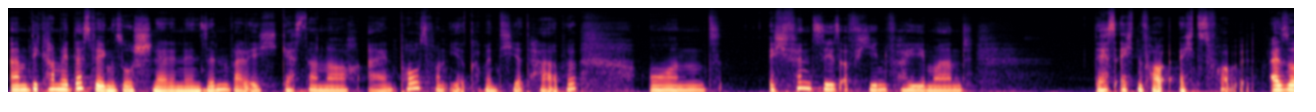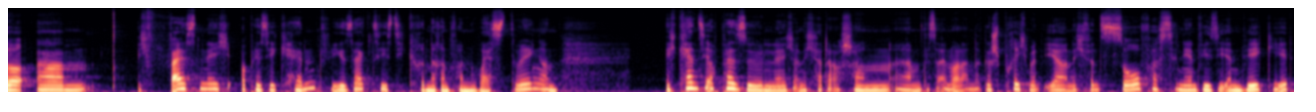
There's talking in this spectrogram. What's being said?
Ähm, die kam mir deswegen so schnell in den Sinn, weil ich gestern noch einen Post von ihr kommentiert habe. Und ich finde, sie ist auf jeden Fall jemand, der ist echt ein Vor echtes Vorbild. Also ähm, ich weiß nicht, ob ihr sie kennt. Wie gesagt, sie ist die Gründerin von Westwing und ich kenne sie auch persönlich und ich hatte auch schon ähm, das ein oder andere Gespräch mit ihr und ich finde es so faszinierend, wie sie ihren Weg geht.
